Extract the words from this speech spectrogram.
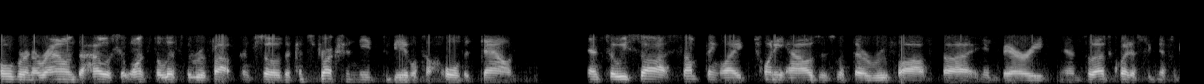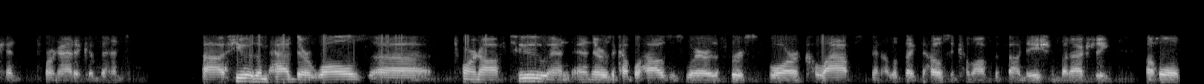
over and around the house, it wants to lift the roof up, and so the construction needs to be able to hold it down. And so we saw something like 20 houses with their roof off uh, in Barrie, and so that's quite a significant tornadic event. Uh, a few of them had their walls uh, torn off too, and, and there was a couple houses where the first floor collapsed, and it looked like the house had come off the foundation, but actually a whole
